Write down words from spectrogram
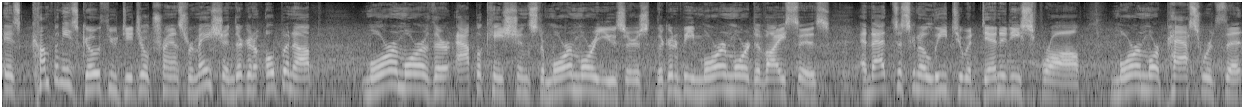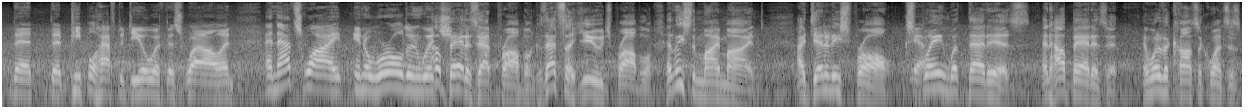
is companies go through digital transformation, they're going to open up more and more of their applications to more and more users, they're going to be more and more devices, and that's just going to lead to identity sprawl, more and more passwords that, that, that people have to deal with as well. And, and that's why in a world in which- How bad is that problem? Because that's a huge problem, at least in my mind. Identity sprawl, explain yeah. what that is, and how bad is it? And what are the consequences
